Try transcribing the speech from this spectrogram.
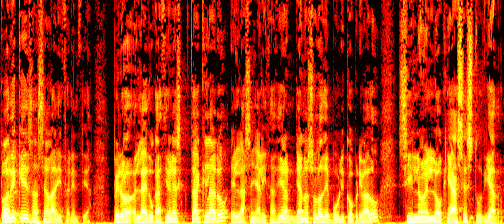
Puede Vale. que esa sea la diferencia. Pero la educación está claro en la señalización, ya no solo de público-privado, sino en lo que has estudiado.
